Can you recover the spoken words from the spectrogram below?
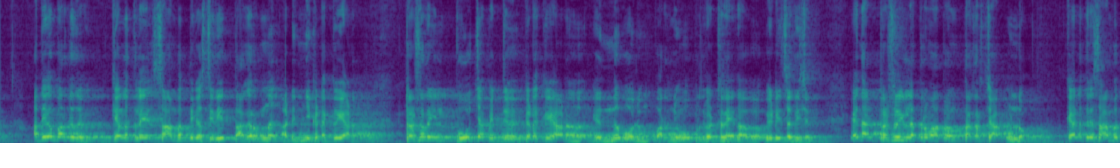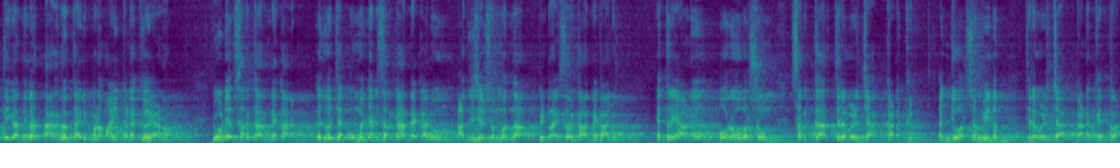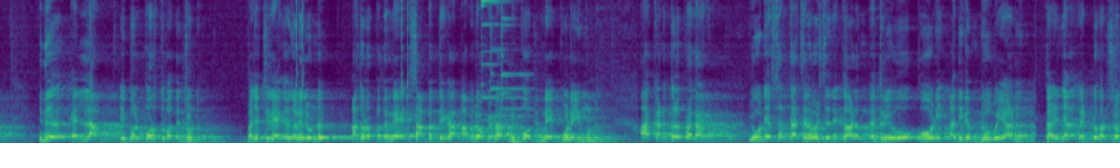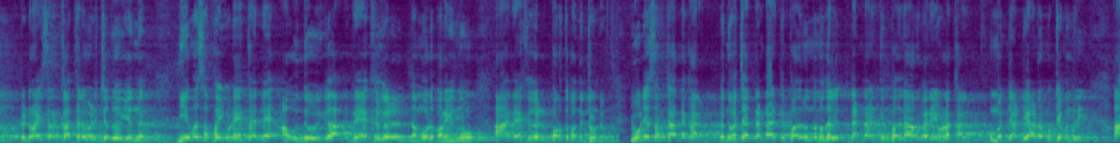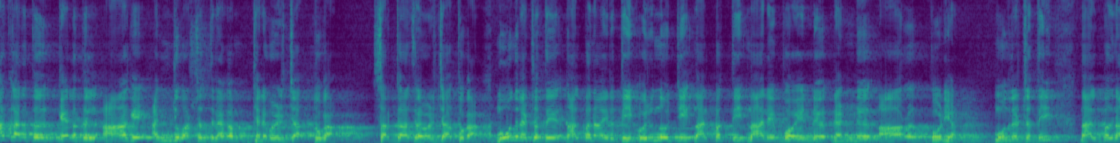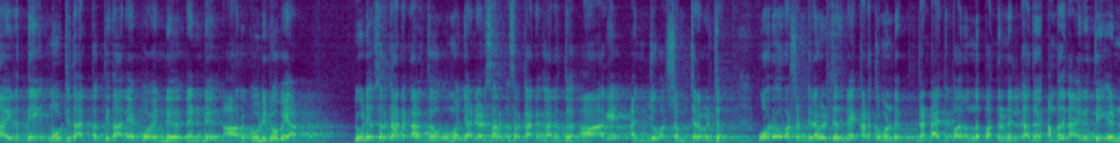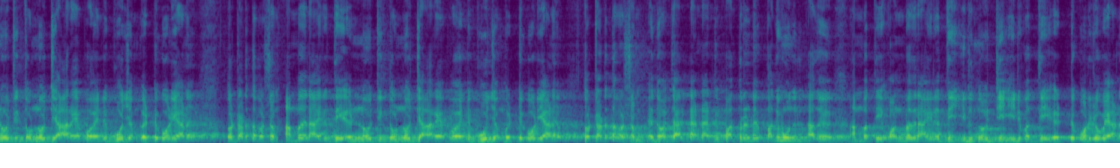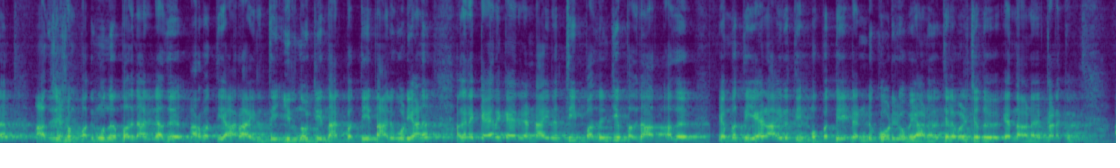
അദ്ദേഹം പറഞ്ഞത് കേരളത്തിലെ സാമ്പത്തിക സ്ഥിതി തകർന്ന് അടിഞ്ഞു കിടക്കുകയാണ്. ട്രഷറിയിൽ പൂച്ച പെറ്റ് കിടക്കുകയാണ് എന്ന് പോലും പറഞ്ഞു പ്രതിപക്ഷ നേതാവ് വി ഡി സതീശൻ. എന്നാൽ ട്രഷറിയിൽ എത്രമാത്രം തകർച്ച ഉണ്ടോ? കേരളത്തിലെ സാമ്പത്തിക നില തകർന്ന് തരിപ്പണമായി കിടക്കുകയാണോ? യു ഡി എഫ് സർക്കാരിന്റെ കാലം എന്ന് വെച്ചാൽ ഉമ്മൻചാണ്ടി സർക്കാരിന്റെ കാലവും അതിനുശേഷം വന്ന പിണറായി സർക്കാരിന്റെ കാലവും എത്രയാണ് ഓരോ വർഷവും സർക്കാർ ചെലവഴിച്ച കണക്ക്? അഞ്ചു വർഷം വീതം ചെലവഴിച്ച കണക്ക് എത്ര? ഇത് എല്ലാം ഇപ്പോൾ പുറത്തു വന്നിട്ടുണ്ട്. ബജറ്റ് രേഖകളിലുണ്ട്. അതോടൊപ്പം തന്നെ സാമ്പത്തിക അവലോകന റിപ്പോർട്ടിന്റെ കൂടെയുമുണ്ട്. ആ കണക്കുകൾ പ്രകാരം യു ഡി എഫ് സർക്കാർ ചെലവഴിച്ചതിനേക്കാളും എത്രയോ കോടി അധികം രൂപയാണ് കഴിഞ്ഞ എട്ട് വർഷം പിണറായി സർക്കാർ ചെലവഴിച്ചത് എന്ന് നിയമസഭയുടെ തന്നെ ഔദ്യോഗിക രേഖകൾ നമ്മോട് പറയുന്നു. ആ രേഖകൾ പുറത്തു വന്നിട്ടുണ്ട്. യു ഡി എഫ് സർക്കാരിന്റെ കാലം എന്ന് വെച്ചാൽ രണ്ടായിരത്തി പതിനൊന്ന് മുതൽ രണ്ടായിരത്തി പതിനാറ് വരെയുള്ള കാലം. ഉമ്മൻചാണ്ടിയാണ് മുഖ്യമന്ത്രി. ആ കാലത്ത് കേരളത്തിൽ ആകെ അഞ്ചു വർഷത്തിനകം ചെലവഴിച്ച തുക സർക്കാർ ചെലവഴിച്ച തുക മൂന്ന് ലക്ഷത്തി നാൽപ്പതിനായിരത്തി ഒരുന്നൂറ്റി നാൽപ്പത്തി നാല് പോയിന്റ് രണ്ട് ആറ് കോടിയാണ്. മൂന്ന് ലക്ഷത്തി നാൽപ്പതിനായിരത്തി നൂറ്റി നാൽപ്പത്തി നാല് പോയിന്റ് രണ്ട് ആറ് കോടി രൂപയാണ്. യു ഡി എഫ് സർക്കാരിന്റെ കാലത്ത് ഉമ്മൻചാണ്ടിയുടെ സർ- സർക്കാരിന്റെ കാലത്ത് ആകെ അഞ്ചു വർഷം ചെലവഴിച്ചത്. ഓരോ വർഷം ചെലവഴിച്ചതിന്റെ കണക്കുമുണ്ട്. രണ്ടായിരത്തി പതിനൊന്ന് പന്ത്രണ്ടിൽ അത് അമ്പതിനായിരത്തി എണ്ണൂറ്റി തൊണ്ണൂറ്റി ആറ് പോയിന്റ് പൂജ്യം എട്ട് കോടിയാണ്. തൊട്ടടുത്ത വർഷം അമ്പതിനായിരത്തി എണ്ണൂറ്റി തൊണ്ണൂറ്റി ആറ് പോയിന്റ് പൂജ്യം എട്ട് കോടിയാണ്. തൊട്ടടുത്ത വർഷം എന്ന് വെച്ചാൽ രണ്ടായിരത്തി പന്ത്രണ്ട് പതിമൂന്നിൽ അത് അമ്പത്തി ഒൻപതിനായിരത്തി ഇരുന്നൂറ്റി ഇരുപത്തി എട്ട് കോടി രൂപയാണ്. അതിനുശേഷം പതിമൂന്ന് പതിനാലിൽ അത് അറുപത്തി ആറായിരത്തി ഇരുന്നൂറ്റി നാൽപ്പത്തി നാല് കോടിയാണ്. അങ്ങനെ കയറി കയറി രണ്ടായിരത്തി പതിനഞ്ച് പതിനാറ് അത് എൺപത്തി ഏഴായിരത്തി മുപ്പത്തി രണ്ട് കോടി രൂപയാണ് ചെലവഴിച്ചത് എന്നാണ് കണക്ക്.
